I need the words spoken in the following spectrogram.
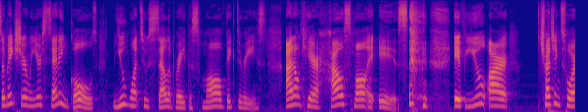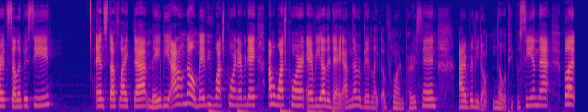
So make sure when you're setting goals, you want to celebrate the small victories. I don't care how small it is. if you are trudging towards celibacy, and stuff like that. Maybe, I don't know, maybe watch porn every day. I'm gonna watch porn every other day. I've never been like a porn person. I really don't know what people see in that. But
